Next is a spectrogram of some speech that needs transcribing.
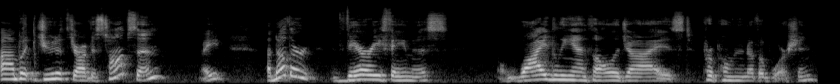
Um, but Judith Jarvis Thomson, right, another very famous, widely anthologized proponent of abortion,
